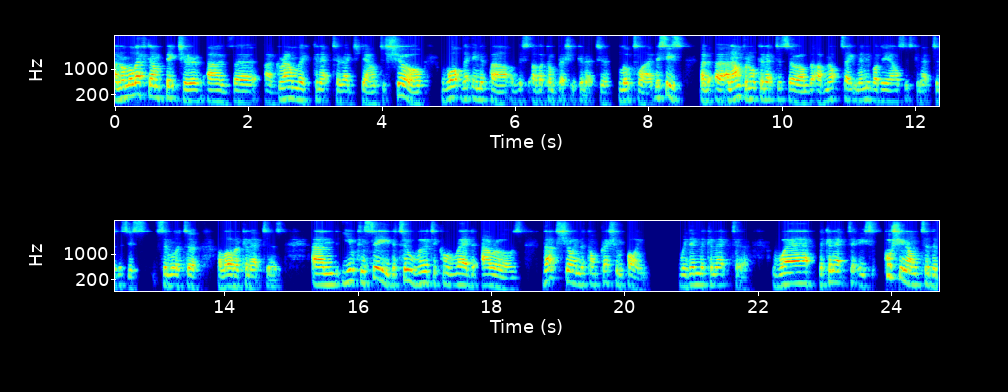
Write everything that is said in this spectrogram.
And on the left-hand picture, I've, uh, I've ground the connector edge down to show what the inner part of this of a compression connector looks like. This is an, uh, an Amphenol connector, so i have not taken anybody else's connector. This is similar to a lot of connectors. And you can see the two vertical red arrows. That's showing the compression point within the connector where the connector is pushing onto the,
